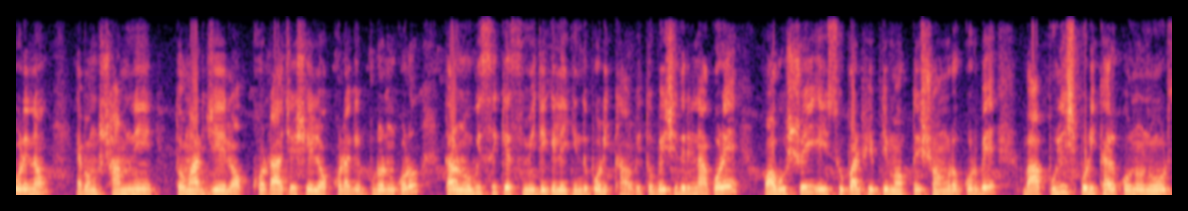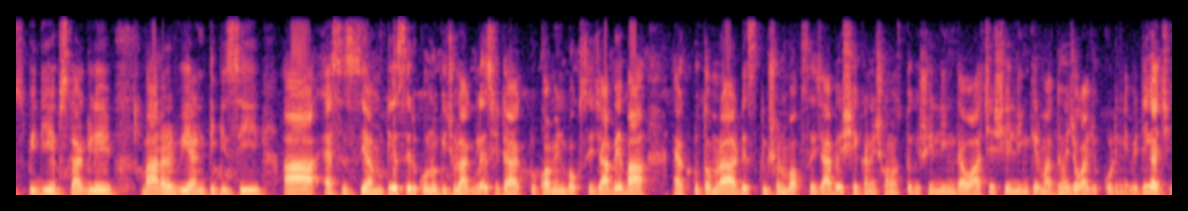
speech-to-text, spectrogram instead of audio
করে নাও এবং সামনে তোমার যে লক্ষ্যটা আছে সেই লক্ষ্যটাকে পূরণ করো। কারণ ওবিসি কেস মিটে গেলেই কিন্তু পরীক্ষা হবে। তো বেশি দেরি না করে অবশ্যই এই সুপার ফিফটি মক টেস্ট সংগ্রহ করবে বা পুলিশ পরীক্ষার কোনো নোটস পিডিএফস লাগলে বা আর আরআরবি এনটিপিসি এসএসসি এমটিএসের কোনো কিছু লাগলে সেটা একটু কমেন্ট বক্সে যাবে বা একটু তোমরা ডিসক্রিপশন বক্সে যাবে। সেখানে সমস্ত কিছু লিঙ্ক দেওয়া আছে। সেই লিঙ্কের মাধ্যমে যোগাযোগ করে নেবে। ঠিক আছে?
